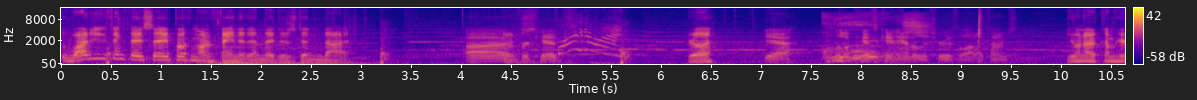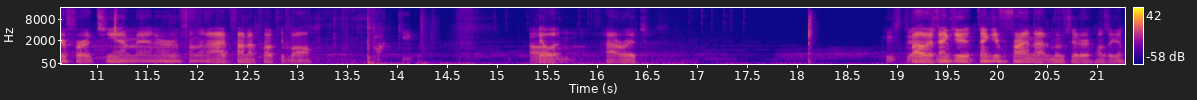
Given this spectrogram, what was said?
why do you think they say Pokemon fainted and they just didn't die? Uh, There's- for kids? Really? Yeah. Little kids can't handle the truth a lot of times. You wanna come here for a TM man or something? I found a Pokeball. Fuck you. Kill it. Um, Outrage. He's dead. By the way, thank you thank you for finding that move tutor once again.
